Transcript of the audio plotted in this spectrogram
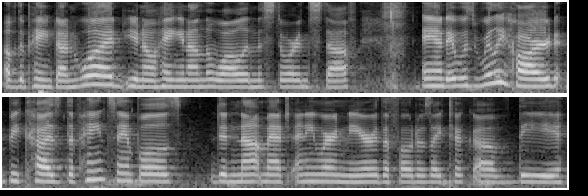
of the paint on wood, you know, hanging on the wall in the store and stuff. And it was really hard because the paint samples did not match anywhere near the photos I took of the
